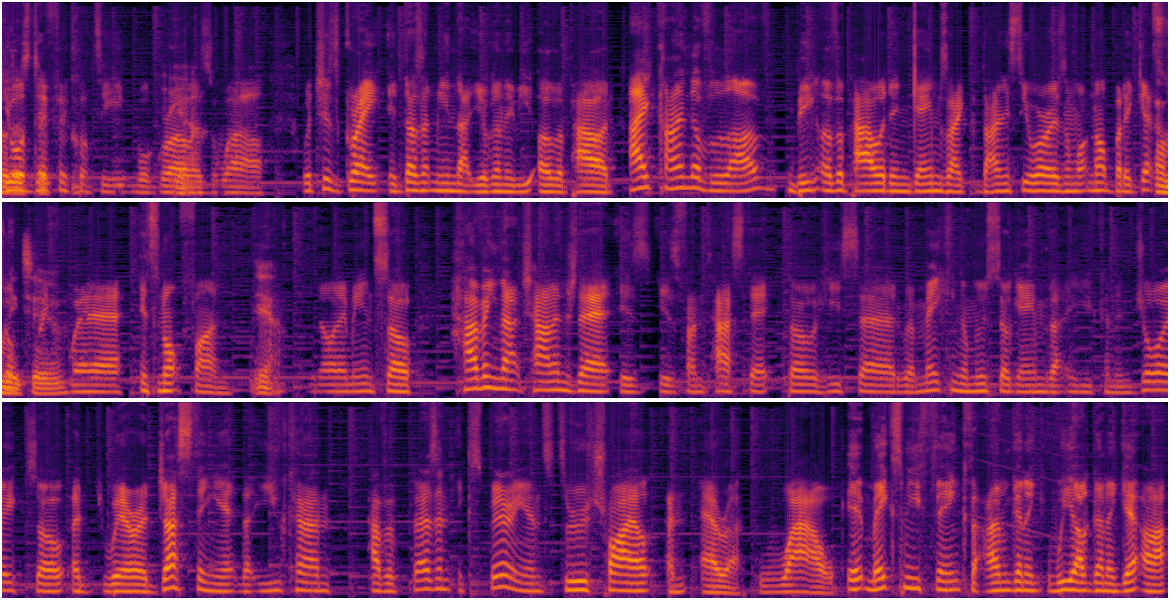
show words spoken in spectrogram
So your difficulty will grow Yeah. as well, which is great. It doesn't mean that you're going to be overpowered. I kind of love being overpowered in games like Dynasty Warriors and whatnot, but it gets Oh, to a point where it's not fun. Yeah. You know what I mean? So having that challenge there is is fantastic. So he said we're making a Muso game that you can enjoy. So uh, we're adjusting it that you can have a pleasant experience through trial and error. Wow. It makes me think that I'm going to we are going to get our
